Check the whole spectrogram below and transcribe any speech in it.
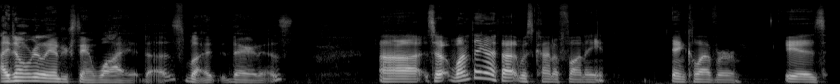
I don't really understand why it does, but there it is. Uh, so one thing I thought was kind of funny and clever is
